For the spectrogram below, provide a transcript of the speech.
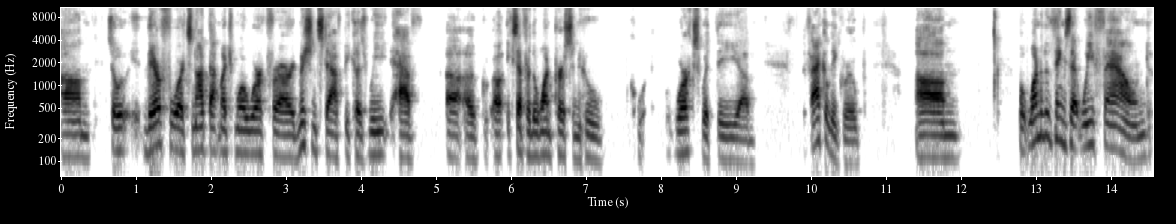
Um, so therefore, it's not that much more work for our admission staff because we have, uh, a, uh, except for the one person who works with the, uh, the faculty group. Um, but one of the things that we found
